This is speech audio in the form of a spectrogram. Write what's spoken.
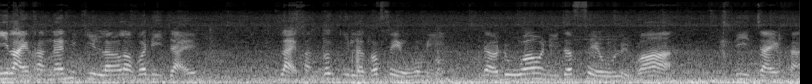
มีหลายครั้งแน่ที่กินแล้วเราก็ดีใจ หลายครั้งก็กินแล้วก็เฟลก็มีเดี๋ยวดูว่าวันนี้จะเฟลหรือว่าดีใจค่ะ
